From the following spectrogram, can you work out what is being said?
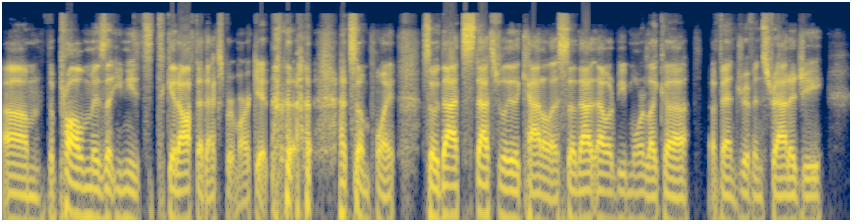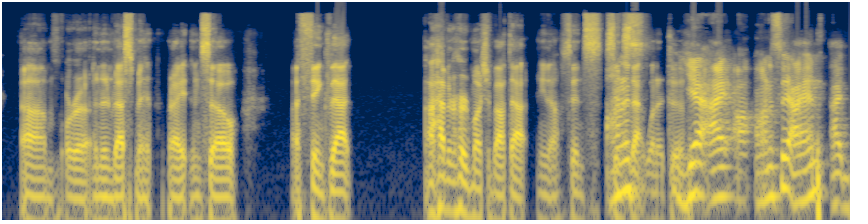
um, the problem is that you need to get off that expert market at some point. So that's that's really the catalyst. So that that would be more like a event driven strategy um, or a, an investment, right? And so I think that I haven't heard much about that, you know, since since Honest, that went into. Yeah, I honestly I hadn't. I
